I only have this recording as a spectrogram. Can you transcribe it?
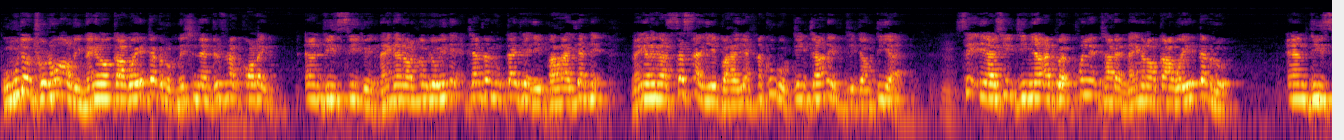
ဘုံမှုချုပ်ချိုထုံးအောင်ဒီနိုင်ငံတော်ကာကွယ်ရေးတက္ကသိုလ် National Defense College NDC တွင်နိုင်ငံတော်လုံခြုံရေးနဲ့အကြမ်းဖက်မှုတိုက်ဖျက်ရေးဘာသာရပ်နှင့်နိုင်ငံတကာဆက်ဆံရေးဘာသာရပ်နှစ်ခုကိုတင်ကြားနေဖြစ်ကြောင်းသိရတယ်စစ်အရာရှိကြီးများအတွက်ဖွင့်လှစ်ထားတဲ့နိုင်ငံတော်ကာကွယ်ရေးတက္ကသိုလ် NDC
